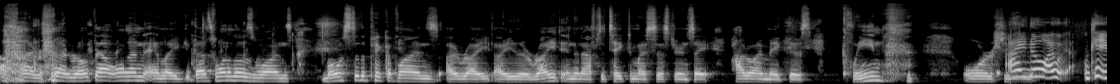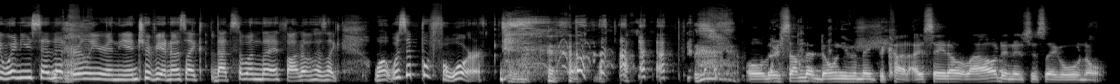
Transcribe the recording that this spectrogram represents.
I, I wrote that one and like that's one of those ones most of the pickup lines i write i either write and then have to take to my sister and say how do i make this clean or she I know. I okay when you said that earlier in the interview, and I was like, "That's the one that I thought of." I was like, "What was it before?" oh there's some that don't even make the cut i say it out loud and it's just like oh no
